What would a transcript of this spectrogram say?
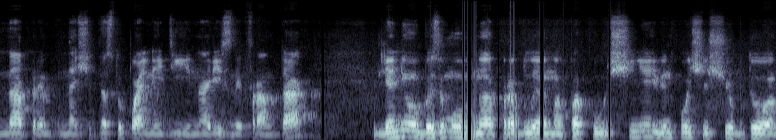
напрям, значить, наступальні дії на різних фронтах. Для нього безумовно проблема по Курщині. Він хоче, щоб до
